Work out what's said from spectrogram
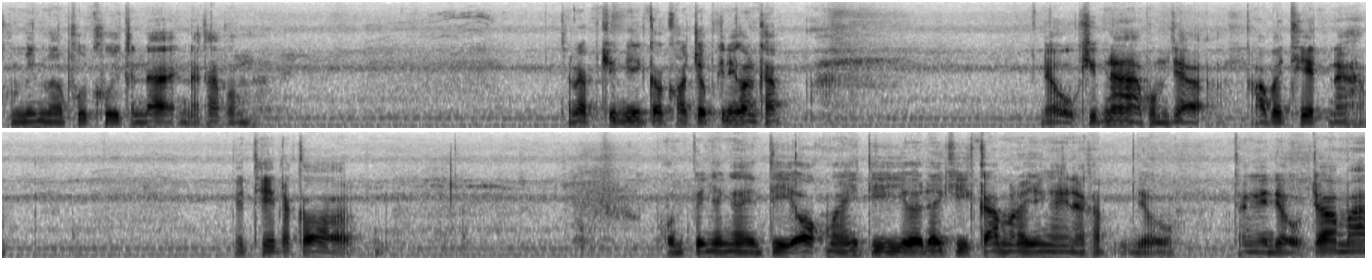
คอมเมนต์มาพูดคุยกันได้นะครับผมสำหรับคลิปนี้ก็ขอจบแค่นี้ก่อนครับ เดี๋ยวคลิปหน้าผมจะเอาไปเทสนะครับ ไปเทสแล้วก็ ผลเป็นยังไงตีออกไหมตีเยอะได้กี่กรัมอะไรยังไงนะครับ เดี๋ยวยังไงเดี๋ยวจะมา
